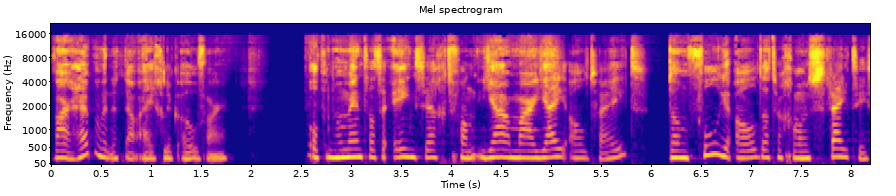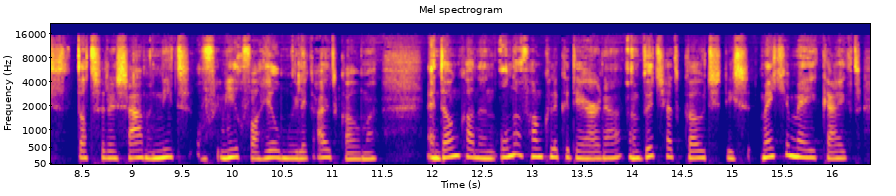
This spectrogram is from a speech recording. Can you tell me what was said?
waar hebben we het nou eigenlijk over? Op het moment dat de een zegt van ja, maar jij altijd, dan voel je al dat er gewoon strijd is. Dat ze er samen niet, of in ieder geval heel moeilijk uitkomen. En dan kan een onafhankelijke derde, een budgetcoach die met je meekijkt,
